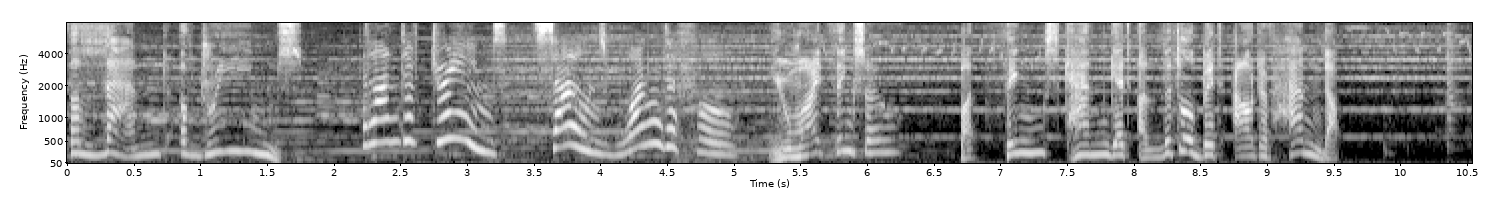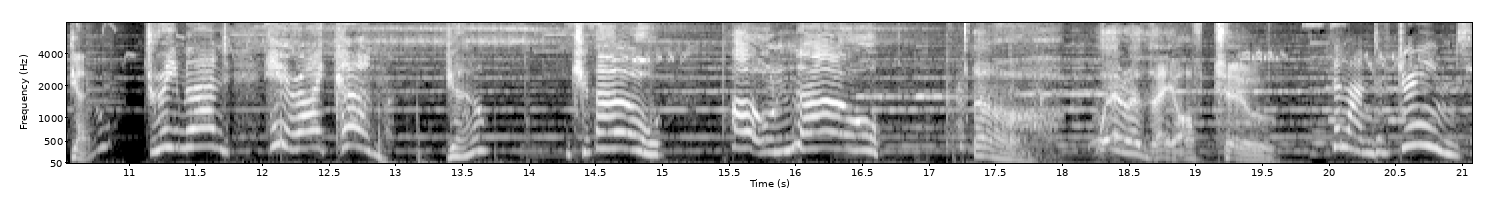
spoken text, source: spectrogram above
The land of dreams. The land of dreams. Sounds wonderful. You might think so, but things can get a little bit out of hand up. Joe? Dreamland, here I come! Joe? Joe! Oh no! Oh, where are they off to? The land of dreams.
